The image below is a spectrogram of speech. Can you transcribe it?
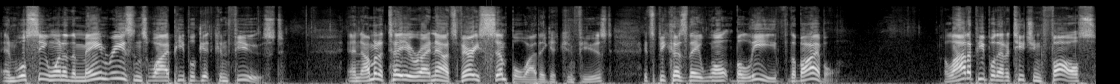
and we'll see one of the main reasons why people get confused. And I'm going to tell you right now, it's very simple why they get confused. It's because they won't believe the Bible. A lot of people that are teaching false,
